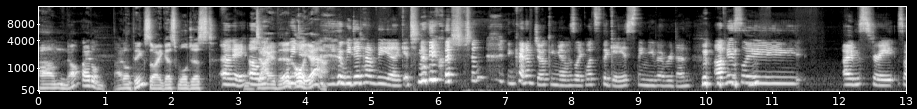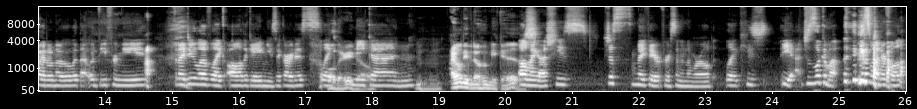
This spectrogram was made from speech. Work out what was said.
Um, no, I don't. I don't think so. I guess we'll just. Okay. Oh, we- Dive in? we Oh, did- yeah. we did have the uh, get to know you question, and kind of joking. I was like, "What's the gayest thing you've ever done?" Obviously, I'm straight, so I don't know what that would be for me. But I do love like all the gay music artists, like Oh, you go. Mika and mhm. I don't even know who Mika is. oh my gosh, he's just my favorite person in the world. Like he's yeah, just look him up. he's wonderful.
